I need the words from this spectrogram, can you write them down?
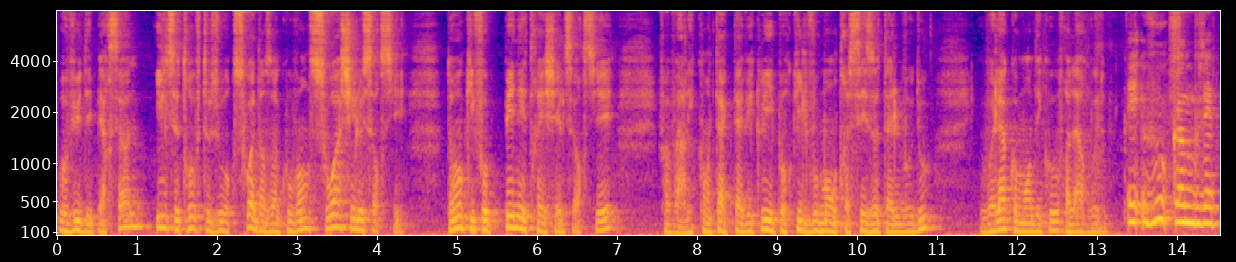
au vu des personnes. Il se trouve toujours soit dans un couvent, soit chez le sorcier. Donc il faut pénétrer chez le sorcier, il faut avoir les contacts avec lui pour qu'il vous montre ses hôtels vaudous. Voilà comment on découvre l'art vaudou. Et vous, comme vous êtes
